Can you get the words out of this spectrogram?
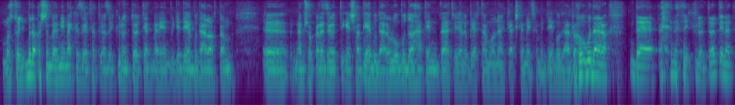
most, hogy Budapesten belül mi megközelíthető, az egy külön történet, mert én ugye Dél-Budán laktam nem sokkal ezelőttig, és hát Dél-Budáról Óbuda, hát én lehet, hogy előbb értem volna Kecskemétre, mint Dél-Budáról Óbudára, de, de ez egy külön történet,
